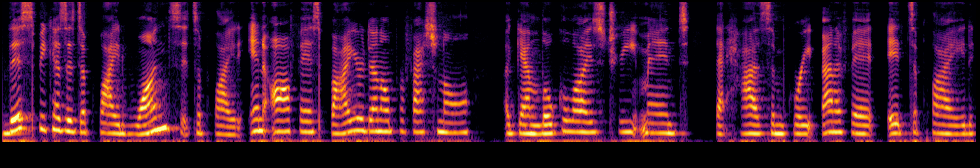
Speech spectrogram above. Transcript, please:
This because it's applied once, it's applied in office by your dental professional. Again, localized treatment that has some great benefit. It's applied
